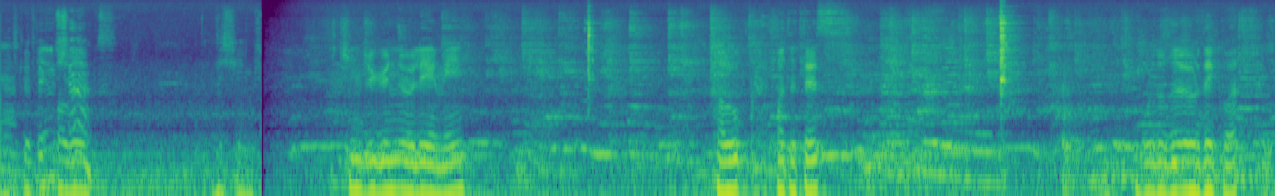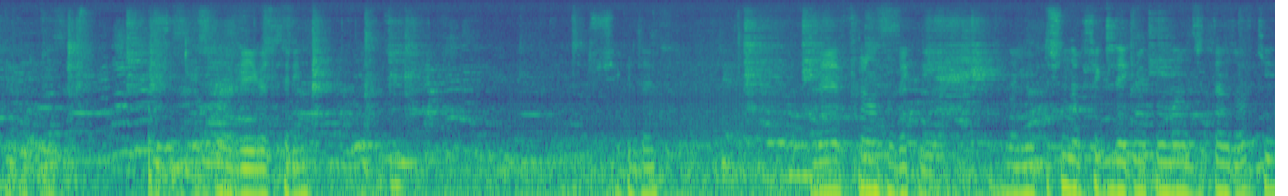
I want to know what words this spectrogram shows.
Yeah. Köpek balığı dişiymiş. İkinci gün öğle yemeği. Tavuk, patates. Burada da ördek var. Ördeği göstereyim. Şu şekilde. Ve Fransız ekmeği. Yani yurt dışında bu şekilde ekmek bulmanız cidden zor ki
